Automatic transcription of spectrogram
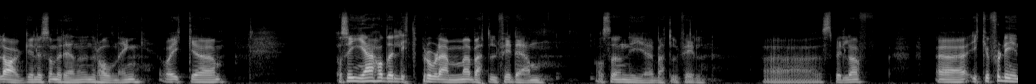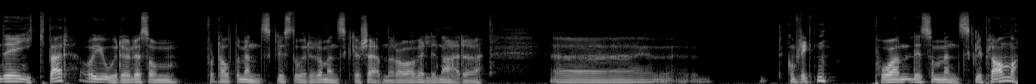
lage liksom ren underholdning, og ikke Altså, jeg hadde litt problemer med Battlefield 1, altså det nye Battlefield-spillet. Eh, ikke fordi de gikk der og gjorde liksom Fortalte menneskelige historier og menneskelige skjebner og var veldig nære uh, konflikten på en liksom menneskelig plan, da.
